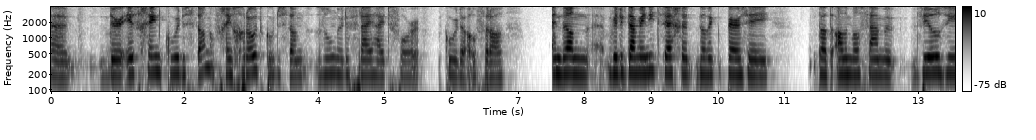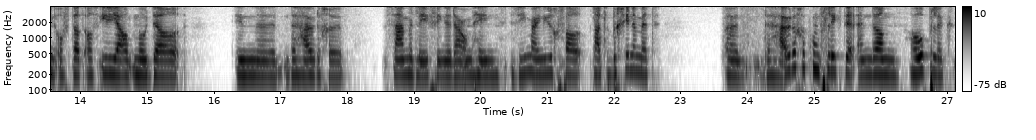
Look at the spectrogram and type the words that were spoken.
uh, er is geen Koerdistan, of geen groot Koerdistan, zonder de vrijheid voor Koerden overal. En dan wil ik daarmee niet zeggen dat ik per se dat allemaal samen wil zien of dat als ideaal model in uh, de huidige samenlevingen daaromheen zien. Maar in ieder geval laten we beginnen met uh, de huidige conflicten en dan hopelijk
